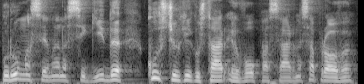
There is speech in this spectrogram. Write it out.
por uma semana seguida, custe o que custar, eu vou passar nessa prova prova,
